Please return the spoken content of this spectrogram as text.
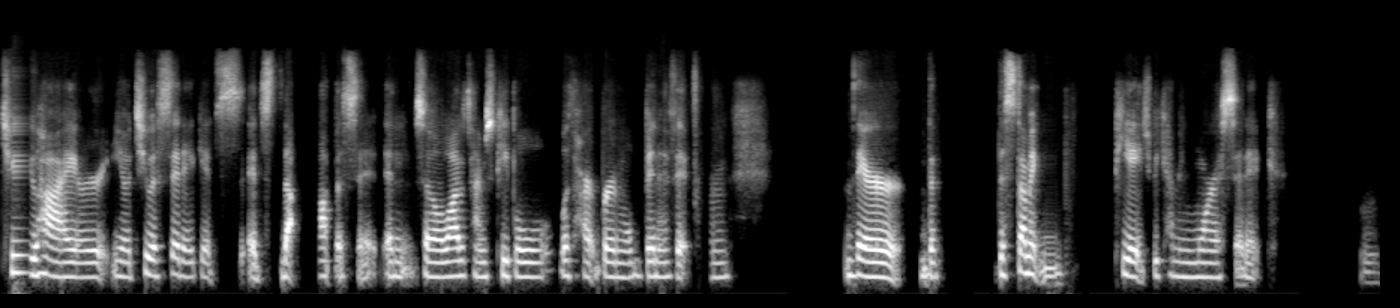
too high or you know too acidic. It's it's the opposite. And so a lot of times people with heartburn will benefit from their the the stomach pH becoming more acidic. Mm.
